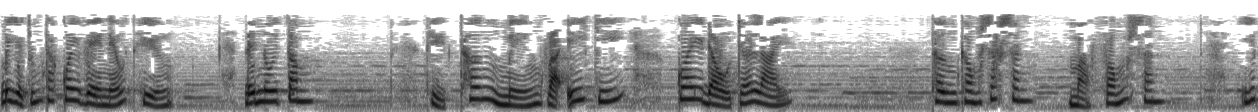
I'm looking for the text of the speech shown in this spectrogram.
Bây giờ chúng ta quay về nẻo thiện để nuôi tâm, thì thân miệng và ý chí quay đầu trở lại. Thân không sát sanh mà phóng sanh, giúp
